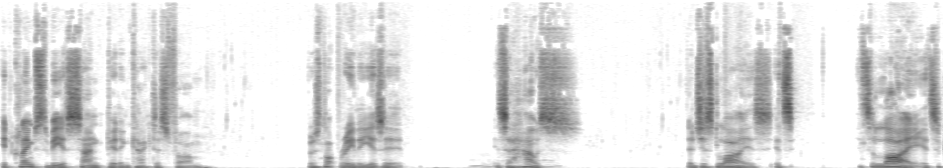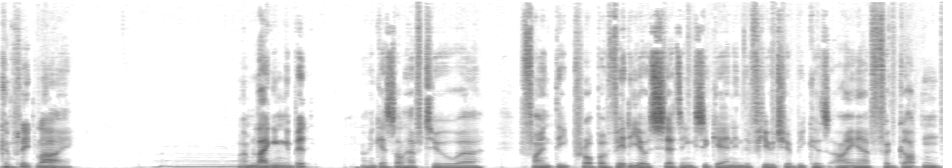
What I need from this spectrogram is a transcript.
It claims to be a sandpit and cactus farm. But it's not really, is it? It's a house. That just lies. It's it's a lie. It's a complete lie. I'm lagging a bit. I guess I'll have to uh, find the proper video settings again in the future because I have forgotten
